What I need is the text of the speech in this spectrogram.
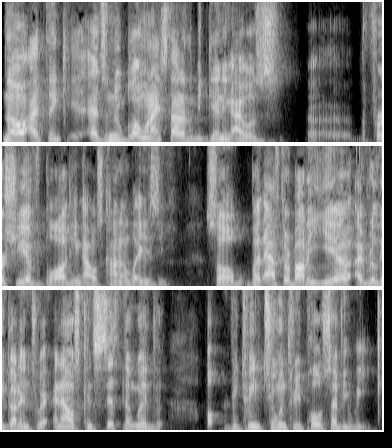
No, I think as a new blog, when I started at the beginning, I was uh, the first year of blogging, I was kind of lazy. So, but after about a year, I really got into it, and I was consistent with uh, between two and three posts every week.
